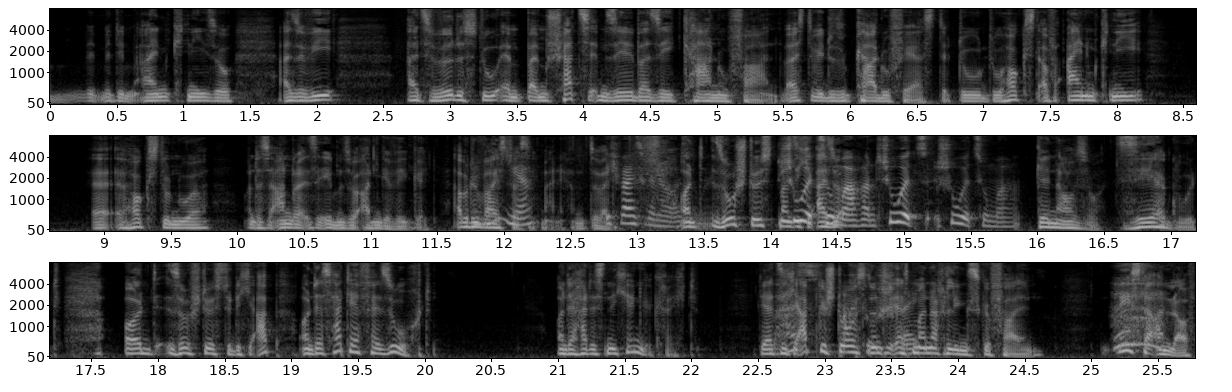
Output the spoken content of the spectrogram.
mit, mit dem einen Knie so, also wie, als würdest du beim Schatz im Silbersee Kanu fahren. Weißt du, wie du so Kanu fährst? Du, du hockst auf einem Knie, äh, hockst du nur und das andere ist eben so angewinkelt. Aber du mhm, weißt, was ja. ich meine. Und so ich weiß genau. Was und so stößt man Schuhe sich also, zumachen, Schuhe, Schuhe zumachen. Genau so, sehr gut. Und so stößt du dich ab und das hat er versucht. Und er hat es nicht hingekriegt. Der hat was? sich abgestoßen und ist erstmal nach links gefallen. Nächster Anlauf.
